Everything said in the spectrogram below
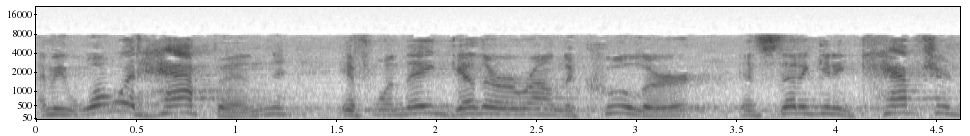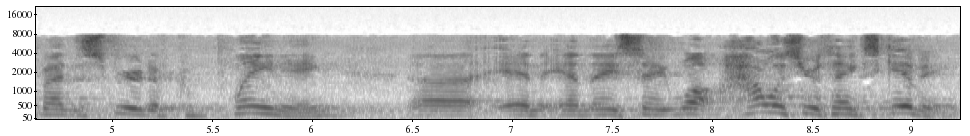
I mean, what would happen if when they gather around the cooler, instead of getting captured by the spirit of complaining, uh, and, and they say, Well, how was your Thanksgiving?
